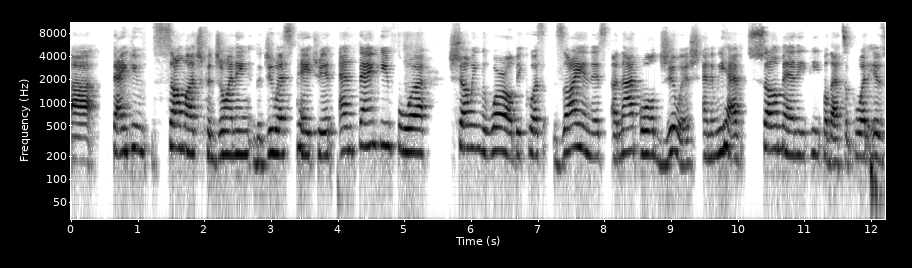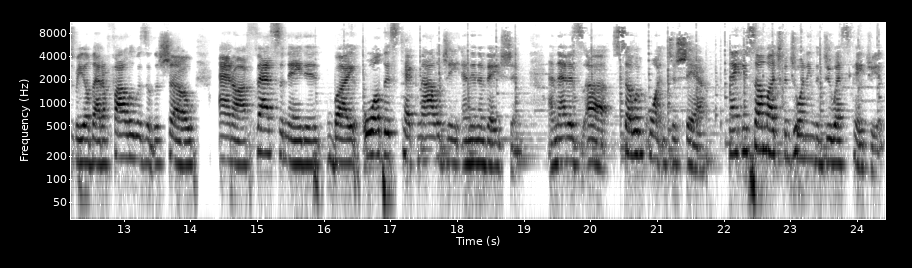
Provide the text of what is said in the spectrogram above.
Uh, thank you so much for joining the Jewish Patriot, and thank you for showing the world because Zionists are not all Jewish, and we have so many people that support Israel that are followers of the show and are fascinated by all this technology and innovation. And that is uh, so important to share. Thank you so much for joining the Jewish Patriot.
